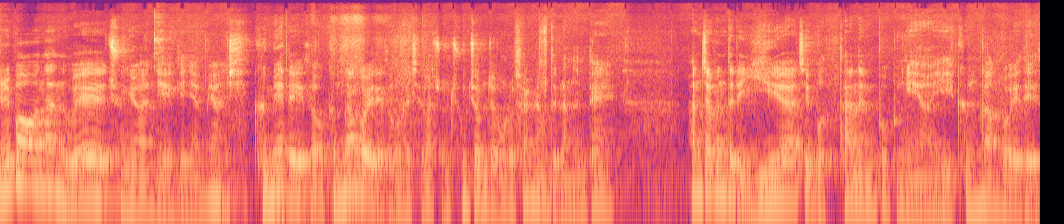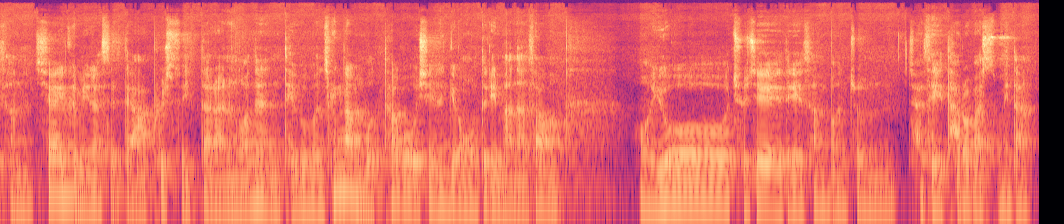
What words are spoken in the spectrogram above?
1번은 왜 중요한 얘기냐면 시- 금에 대해서 금강거에 대해서 오늘 제가 좀 중점적으로 설명드렸는데 환자분들이 이해하지 못하는 부분이에요. 이 금강거에 대해서는 치아에 금이 갔을 때 아플 수 있다라는 거는 대부분 생각 못하고 오시는 경우들이 많아서 어, 요 주제에 대해서 한번 좀 자세히 다뤄봤습니다.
